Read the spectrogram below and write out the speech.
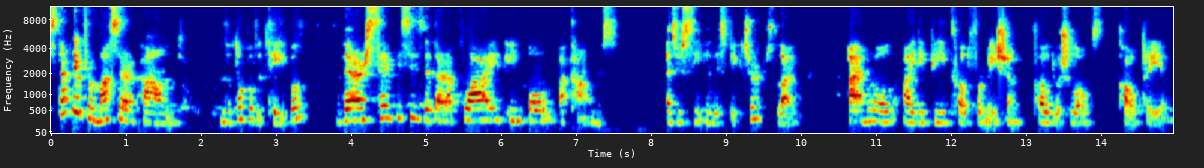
Starting from master account, on the top of the table, there are services that are applied in all accounts, as you see in these pictures, like IAMROLE, IDP, CloudFormation, CloudWatch Logs, CloudTrail.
